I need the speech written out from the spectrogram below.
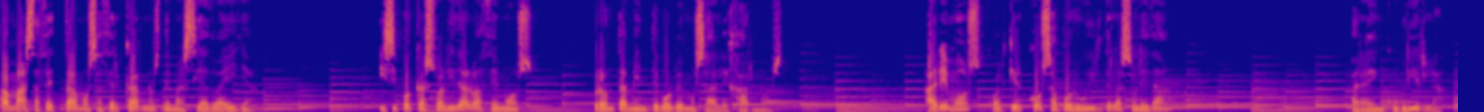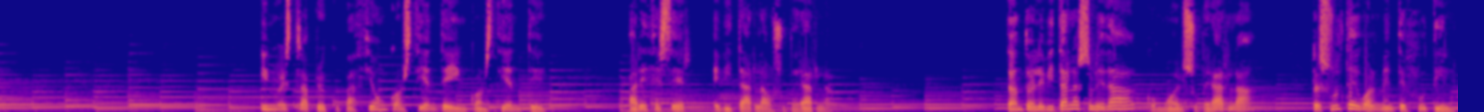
Jamás aceptamos acercarnos demasiado a ella y si por casualidad lo hacemos, prontamente volvemos a alejarnos. Haremos cualquier cosa por huir de la soledad, para encubrirla. Y nuestra preocupación consciente e inconsciente parece ser evitarla o superarla. Tanto el evitar la soledad como el superarla resulta igualmente fútil.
